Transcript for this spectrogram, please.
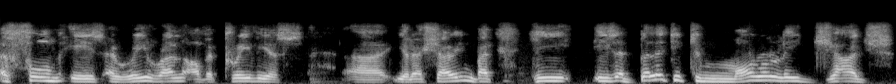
a film is a rerun of a previous uh, you know showing, but he his ability to morally judge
